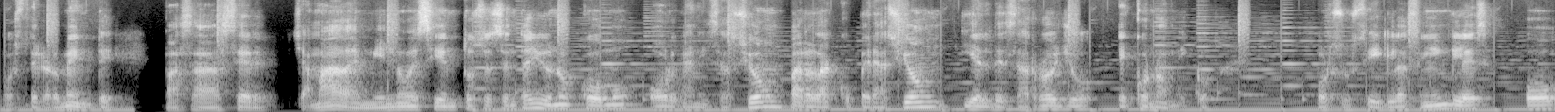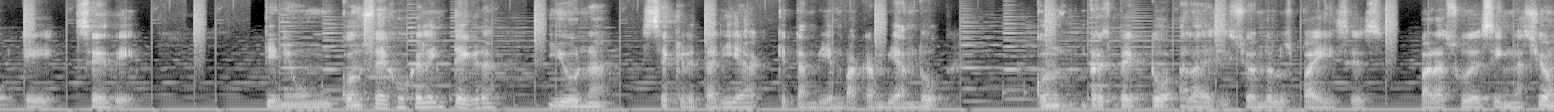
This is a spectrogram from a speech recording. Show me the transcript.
Posteriormente pasa a ser llamada en 1961 como Organización para la Cooperación y el Desarrollo Económico, por sus siglas en inglés OECD. Tiene un consejo que la integra y una secretaría que también va cambiando con respecto a la decisión de los países para su designación.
